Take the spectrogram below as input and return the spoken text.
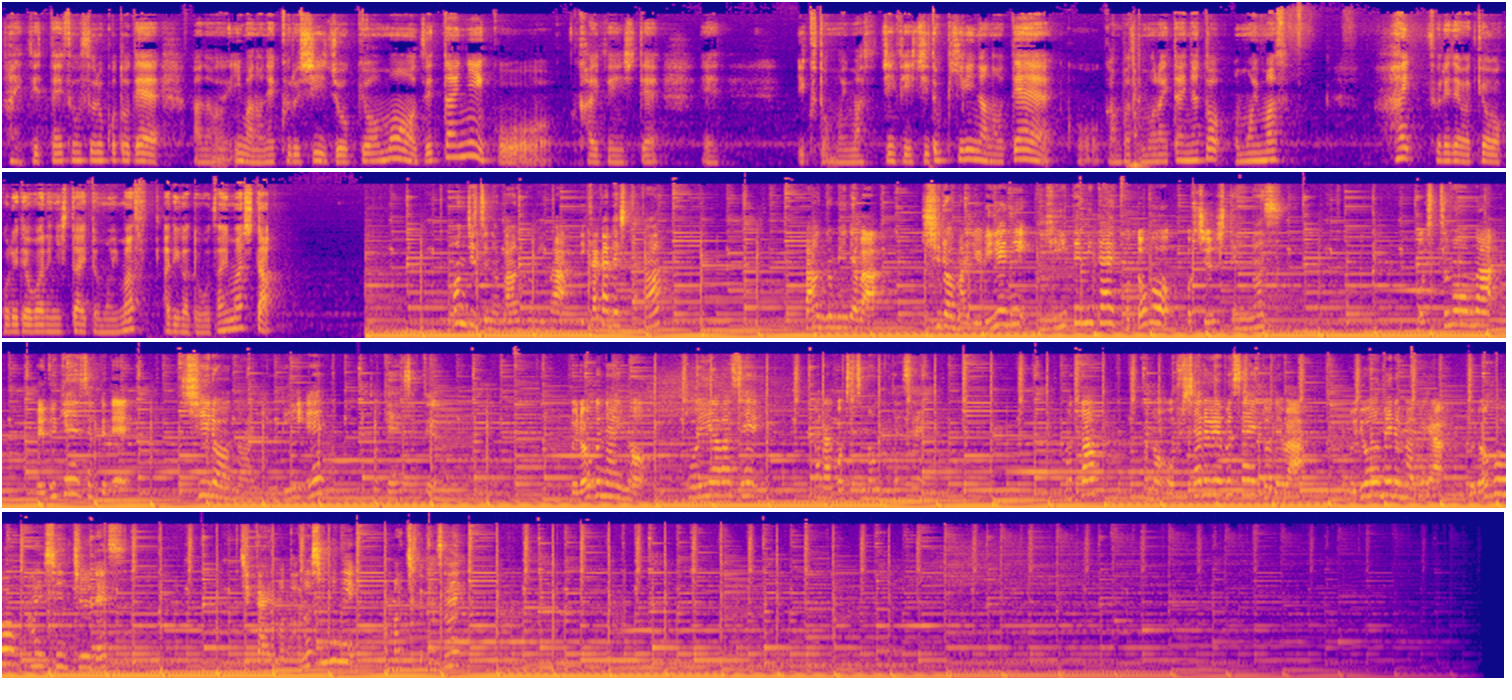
はい、絶対そうすることで、あの、今のね、苦しい状況も絶対にこう、改善して、えー、いくと思います。人生一度きりなので、こう、頑張ってもらいたいなと思います。はい、それでは今日はこれで終わりにしたいと思います。ありがとうございました。本日の番組はいかがでしたか？では白間ゆりえに聞いてみたいことを募集しています。ご質問は web 検索で「白間ゆりえ」と検索。ブログ内の「問い合わせ」からご質問ください。またこのオフィシャルウェブサイトでは無料メルマガやブログを配信中です。次回も楽しみにお待ちください。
